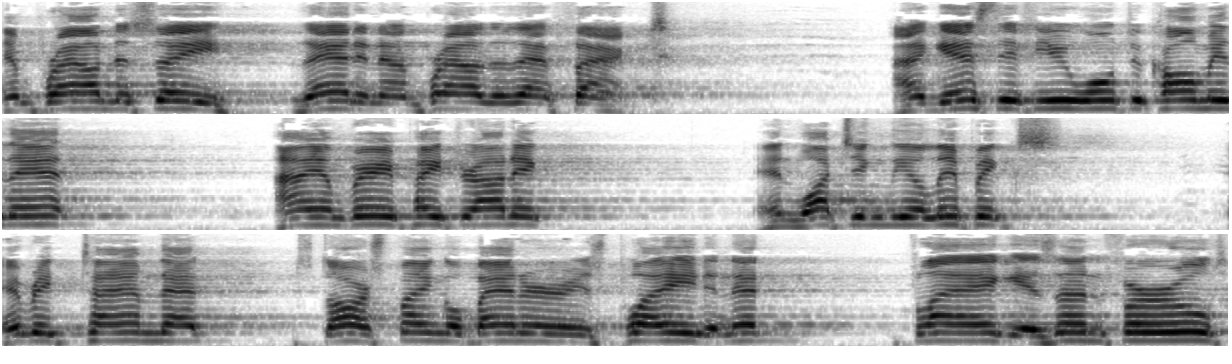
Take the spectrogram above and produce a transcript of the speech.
am proud to say that, and I'm proud of that fact. I guess if you want to call me that, I am very patriotic and watching the Olympics every time that Star Spangled Banner is played and that flag is unfurled.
